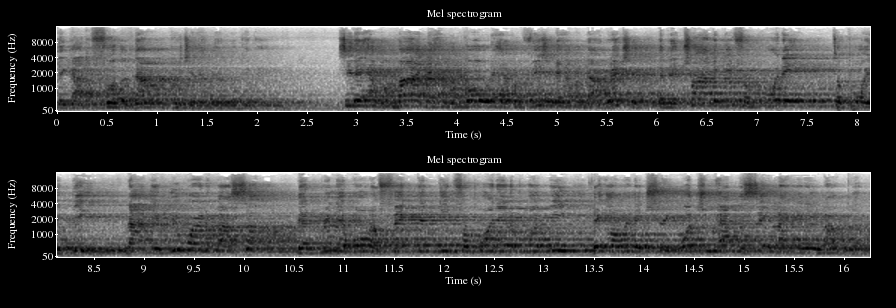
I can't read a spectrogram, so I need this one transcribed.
They got a further down picture that they're looking at. See, they have a mind, they have a goal, they have a vision, they have a direction, and they're trying to get from point A to point B. Now, if you're worried about something that really won't affect them getting from point A to point B, they're going to really treat what you have to say like it ain't about nothing.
